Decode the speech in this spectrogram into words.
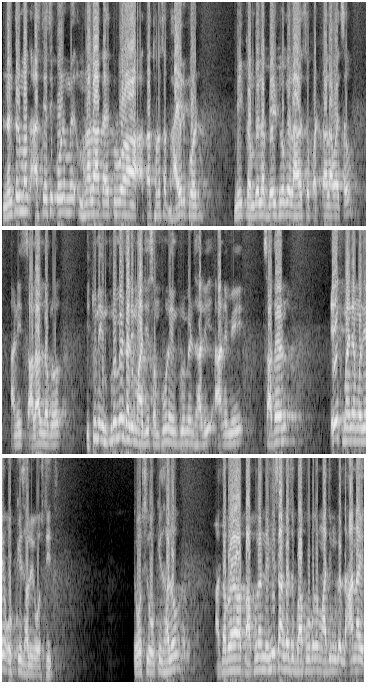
नंतर मग अस्ती अस्ती कोण म्हणाला काय तू आता थोडंसं बाहेर पड. मी कमरेला बेल्ट वगैरे लावायचो पट्टा लावायचो आणि चालायला लागलो. इथून इम्प्रूव्हमेंट झाली माझी संपूर्ण इम्प्रूव्हमेंट झाली आणि मी साधारण एक महिन्यामध्ये ओके झालो व्यवस्थित. व्यवस्थित ओके झालो. आता बघा बापूंना नेहमी सांगायचो बापू बघा माझी मुलं लहान आहेत.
